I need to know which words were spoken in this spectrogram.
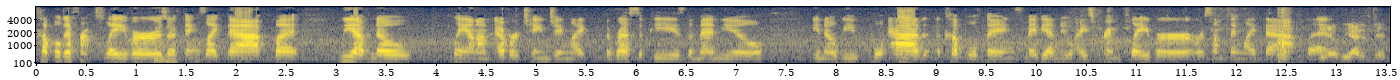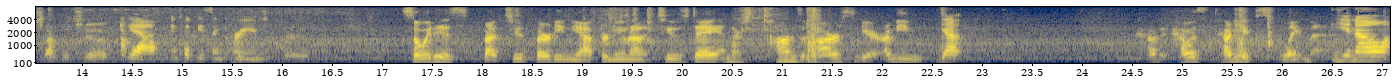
couple different flavors or mm-hmm. things like that. But we have no plan on ever changing like the recipes, the menu. You know, we will add a couple things, maybe a new ice cream flavor or something like that. But Yeah, yeah, we had a mint chocolate chip. and cookies and cream. cookies and cream. So it is about two thirty in the afternoon on a Tuesday, and there's tons of cars here. I mean, Yeah, how do, how is how do you explain that? you know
